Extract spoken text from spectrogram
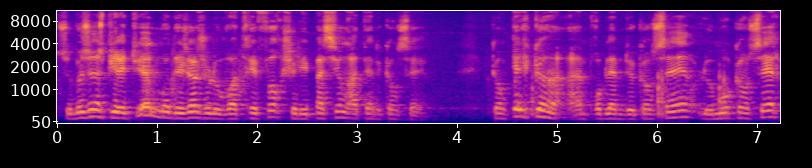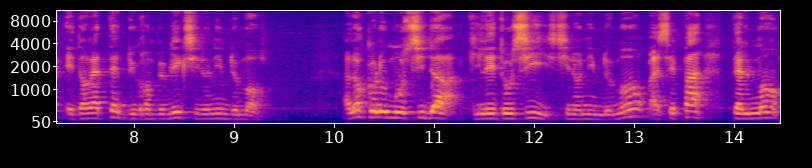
Ce besoin spirituel, moi déjà je le vois très fort chez les patients atteints de cancer. Quand quelqu'un a un problème de cancer, le mot cancer est dans la tête du grand public synonyme de mort. Alors que le mot sida, qu'il est aussi synonyme de mort, bah, c'est pas tellement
